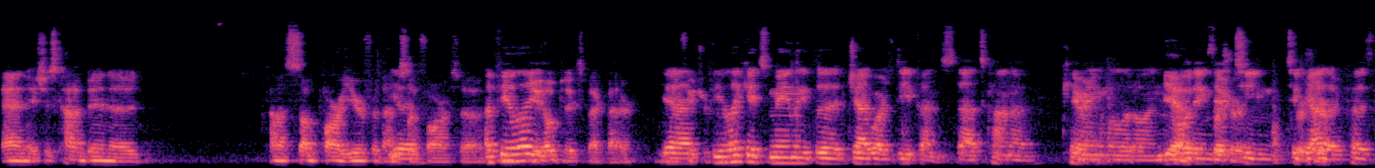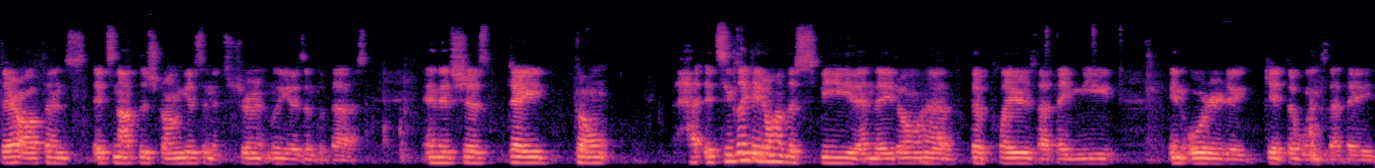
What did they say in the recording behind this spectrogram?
and it's just kind of been a kind of subpar year for them Yeah. so far. So I feel you- like- you hope to expect better. in the Yeah, I feel like it's mainly the Jaguars defense that's kind of carrying them a little and Yeah, holding their sure. team together because their offense it's not the strongest and it certainly isn't the best, and it's just they don't. Ha- it seems like they don't have the speed and they don't have the players that they need in order to get the wins that they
